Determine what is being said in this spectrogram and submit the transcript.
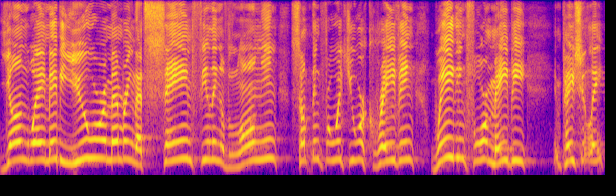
young way, maybe you were remembering that same feeling of longing, something for which you were craving, waiting for, maybe impatiently.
